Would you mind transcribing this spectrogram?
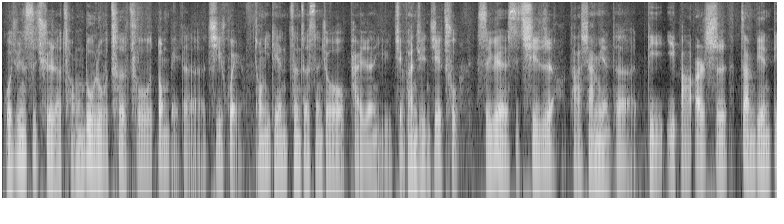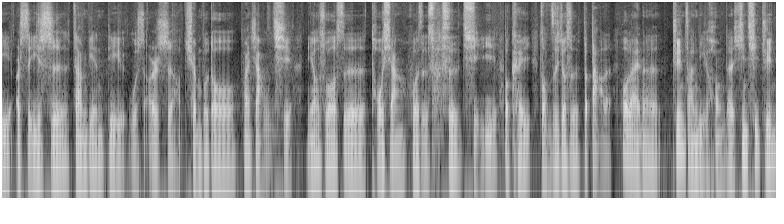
国军失去了从陆路撤出东。北的机会，同一天，郑泽生就派人与解放军接触。十月十七日啊，他下面的第一八二师、战编第二十一师、战编第五十二师啊，全部都放下武器。你要说是投降，或者说是起义，都可以。总之就是不打了。后来呢，军长李鸿的新七军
